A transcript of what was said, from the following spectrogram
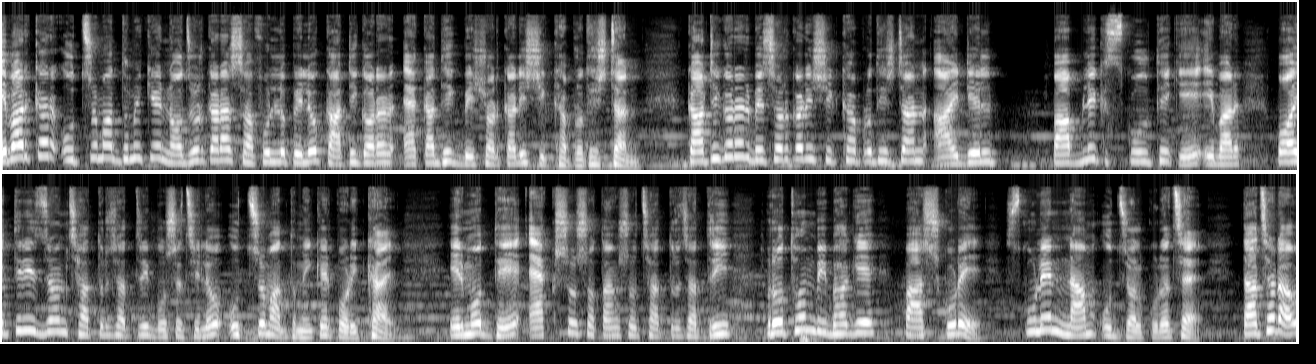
এবারকার উচ্চ মাধ্যমিকে নজর কাড়া সাফল্য পেল কাটিগড়ার একাধিক বেসরকারি শিক্ষা প্রতিষ্ঠান। কাটিগড়ার বেসরকারি শিক্ষা প্রতিষ্ঠান আইডেল পাবলিক স্কুল থেকে এবার পঁয়ত্রিশ জন ছাত্রছাত্রী বসেছিল উচ্চ মাধ্যমিকের পরীক্ষায়। এর মধ্যে একশো শতাংশ ছাত্রছাত্রী প্রথম বিভাগে পাশ করে স্কুলের নাম উজ্জ্বল করেছে। তাছাড়াও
